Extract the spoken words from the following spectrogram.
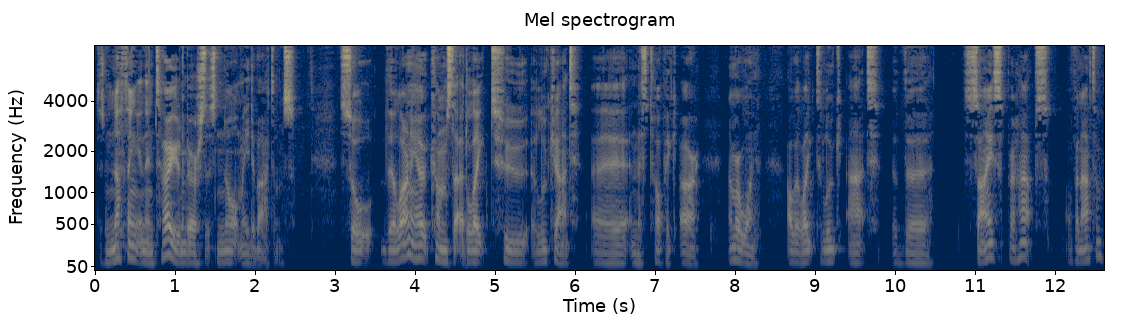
There's nothing in the entire universe that's not made of atoms. So the learning outcomes that I'd like to look at uh, in this topic are, number one, I would like to look at the size, perhaps, of an atom.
